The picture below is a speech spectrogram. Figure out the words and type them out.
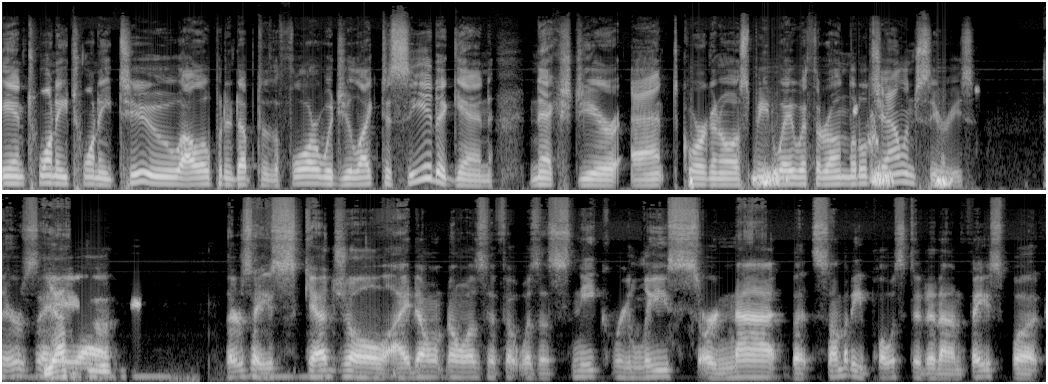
in 2022? I'll open it up to the floor. Would you like to see it again next year at Corrigan Oil Speedway with their own little challenge series? There's a. Uh, there's a schedule. I don't know as if it was a sneak release or not, but somebody posted it on Facebook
